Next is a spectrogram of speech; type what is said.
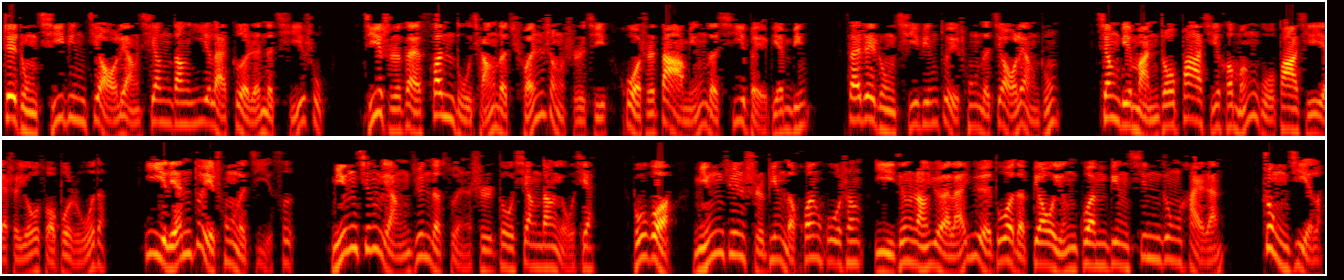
这种骑兵较量相当依赖个人的骑术，即使在三堵墙的全盛时期，或是大明的西北边兵，在这种骑兵对冲的较量中，相比满洲八旗和蒙古八旗也是有所不如的。一连对冲了几次，明清两军的损失都相当有限。不过，明军士兵的欢呼声已经让越来越多的标营官兵心中骇然。中计了，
